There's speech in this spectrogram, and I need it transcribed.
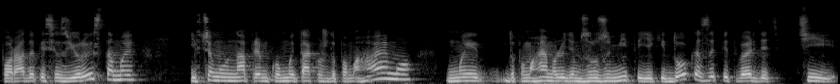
порадитися з юристами, і в цьому напрямку ми також допомагаємо. Ми допомагаємо людям зрозуміти, які докази підтвердять ті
